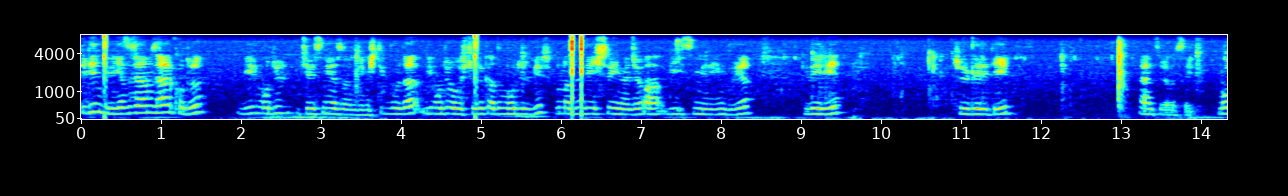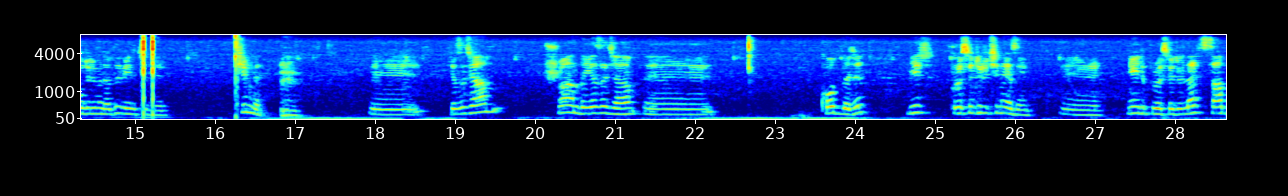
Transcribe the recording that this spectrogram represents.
dediğim gibi yazacağımız her kodu bir modül içerisine yazalım demiştik. Burada bir modül oluşturduk. Adı modül 1. Bunun adını değiştireyim önce. Aa, bir isim vereyim buraya. Veri türleri deyip Enter'a basayım. Modülümün adı veri türleri. Şimdi e, yazacağım şu anda yazacağım e, kodları bir prosedür içine yazayım. E, neydi prosedürler? Sub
